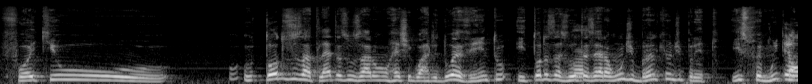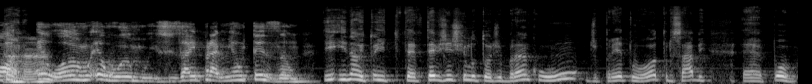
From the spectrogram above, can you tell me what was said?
foi que o o- todos os atletas usaram o hash guard do evento e todas as lutas eram um de branco e um de preto. Isso foi muito Eu, bacana. eu amo, eu amo isso. Isso aí pra mim é um tesão. E, e não, e, e teve, teve gente que lutou de branco um, de preto o outro, sabe? É, pô,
